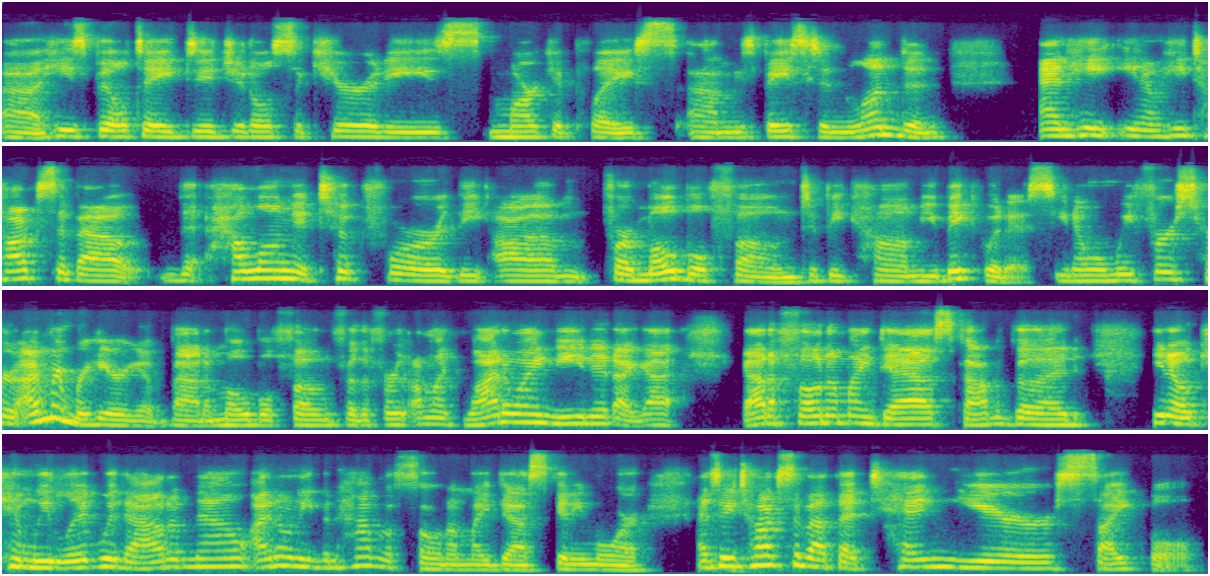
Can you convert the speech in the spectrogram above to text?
uh, he's built a digital securities marketplace. Um, he's based in london and he you know he talks about the, how long it took for the um, for a mobile phone to become ubiquitous. You know when we first heard i remember hearing about a mobile phone for the first i'm like why do i need it? I got got a phone on my desk. I'm good. You know can we live without them now? I don't even have a phone on my desk anymore. And so he talks about that 10 year cycle.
